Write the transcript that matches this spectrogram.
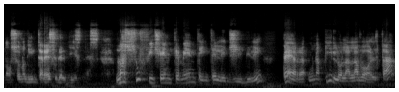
non, sono di interesse del business, ma sufficientemente intellegibili per una pillola alla volta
